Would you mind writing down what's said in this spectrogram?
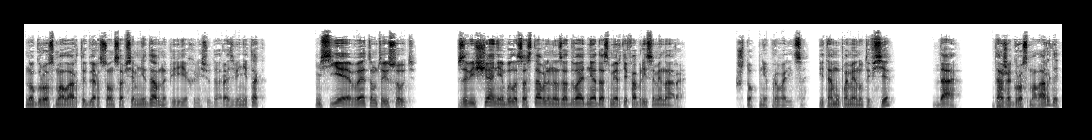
Но Гросс-Маларт и Гарсон совсем недавно переехали сюда, разве не так?» «Мсье, в этом-то и суть. Завещание было составлено за два дня до смерти Фабриса Минара». «Чтоб мне провалиться. И там упомянуты все?» «Да». «Даже Гросс-Маларды?»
